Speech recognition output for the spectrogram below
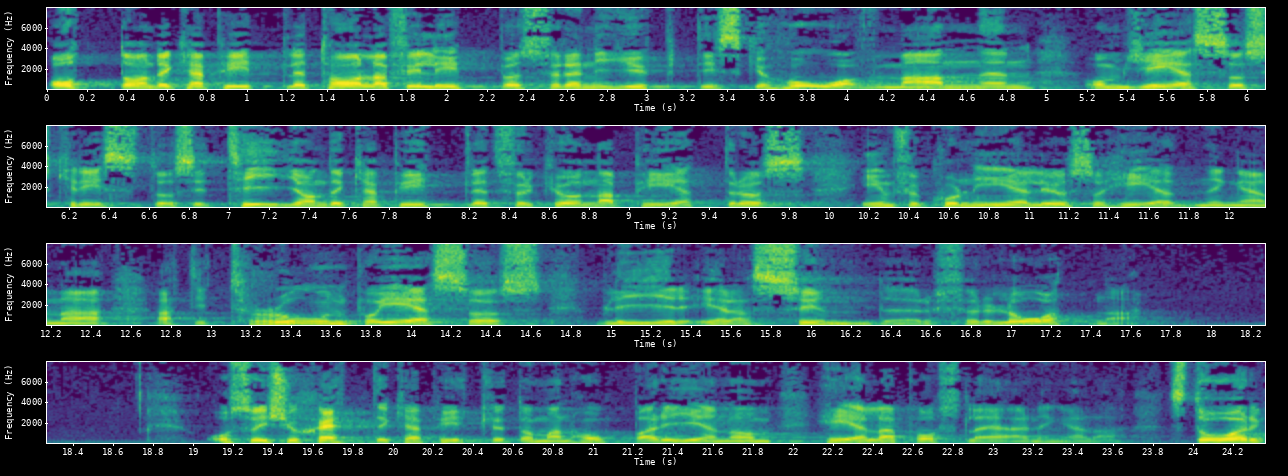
åttonde kapitlet talar Filippus för den egyptiske hovmannen om Jesus Kristus. I tionde kapitlet förkunnar Petrus inför Cornelius och hedningarna att i tron på Jesus blir era synder förlåtna. Och så i 26 kapitlet, om man hoppar igenom hela apostlagärningarna, står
